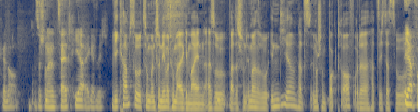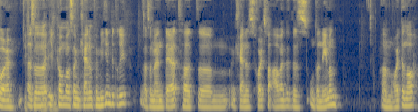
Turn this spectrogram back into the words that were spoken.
Genau. Also schon eine Zeit her eigentlich. Wie kamst du zum Unternehmertum allgemein? Also war das schon immer so in dir und hattest du immer schon Bock drauf oder hat sich das so? Ja, voll. Also ich komme aus einem kleinen Familienbetrieb. Also mein Dad hat ähm, ein kleines holzverarbeitetes Unternehmen, ähm, heute noch.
